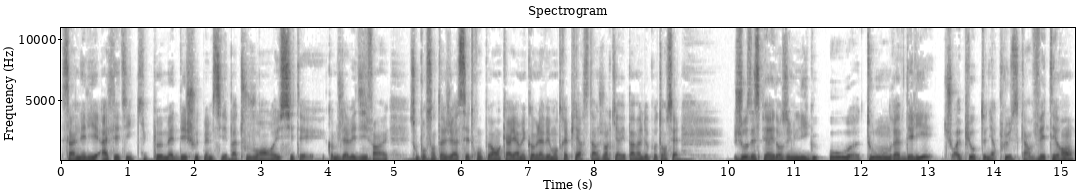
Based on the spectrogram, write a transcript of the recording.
c'est un ailier athlétique qui peut mettre des shoots même s'il est pas toujours en réussite et comme je l'avais dit, enfin, son pourcentage est assez trompeur en carrière, mais comme l'avait montré Pierre, c'est un joueur qui avait pas mal de potentiel. J'ose espérer dans une ligue où euh, tout le monde rêve d'ailier, tu aurais pu obtenir plus qu'un vétéran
